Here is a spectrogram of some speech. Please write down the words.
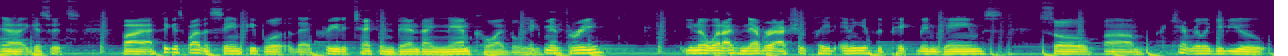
Uh, I guess it's by I think it's by the same people that created Tekken Bandai Namco, I believe. Pikmin 3. You know what? I've never actually played any of the Pikmin games. So um, I can't really give you,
